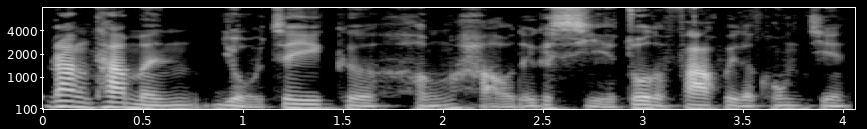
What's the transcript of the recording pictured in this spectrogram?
让他们有这一个很好的一个写作的发挥的空间。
